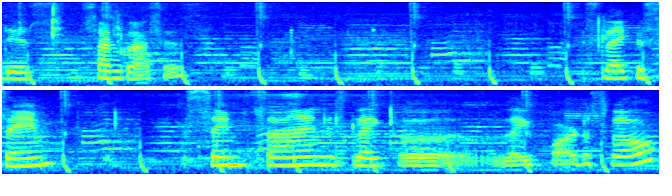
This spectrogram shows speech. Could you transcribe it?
these sunglasses like the same same sign it's like a light part as well.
